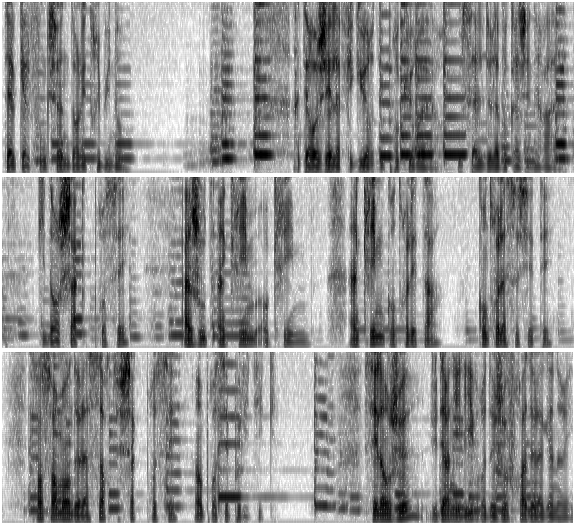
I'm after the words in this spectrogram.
telle qu'elle fonctionne dans les tribunaux. Interroger la figure du procureur ou celle de l'avocat général, qui dans chaque procès ajoute un crime au crime, un crime contre l'État, contre la société, transformant de la sorte chaque procès en procès politique. C'est l'enjeu du dernier livre de Geoffroy de la Gannerie,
